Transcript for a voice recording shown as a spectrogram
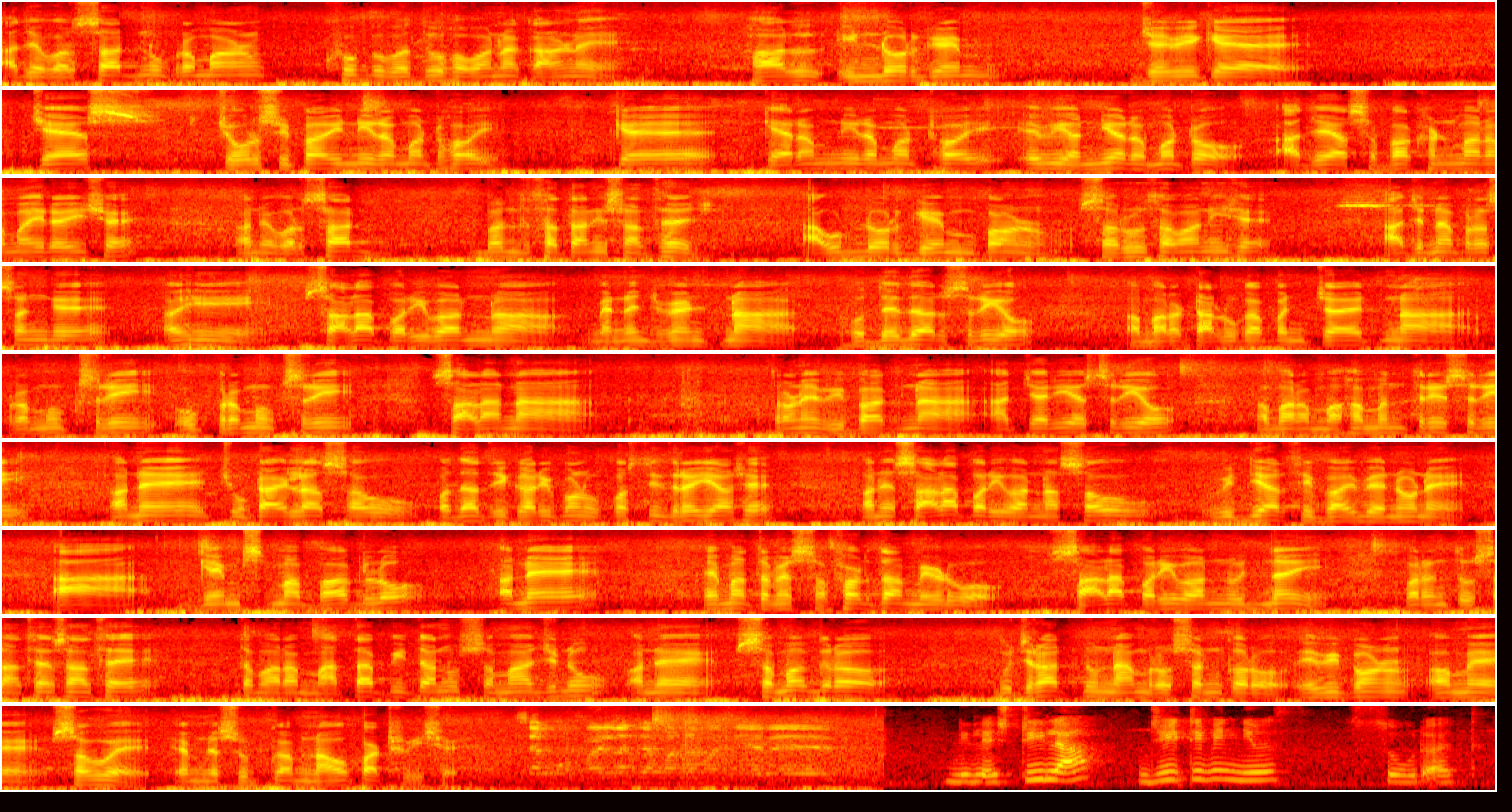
આજે વરસાદનું પ્રમાણ ખૂબ વધુ હોવાના કારણે હાલ ઇન્ડોર ગેમ જેવી કે ચેસ, ચોર સિપાહીની રમત હોય કે કેરમની રમત હોય એવી અન્ય રમતો આજે આ સભાખંડમાં રમાઈ રહી છે અને વરસાદ બંધ થતાની સાથે જ આઉટડોર ગેમ પણ શરૂ થવાની છે. આજના પ્રસંગે અહીં શાળા પરિવારના મેનેજમેન્ટના હોદ્દેદારશ્રીઓ, અમારા તાલુકા પંચાયતના પ્રમુખશ્રી, ઉપપ્રમુખશ્રી, શાળાના ત્રણેય વિભાગના આચાર્યશ્રીઓ અમારા મહામંત્રીશ્રી અને ચૂંટાયેલા સૌ પદાધિકારી પણ ઉપસ્થિત રહ્યા છે અને શાળા પરિવારના સૌ વિદ્યાર્થી ભાઈ બહેનોને આ ગેમ્સમાં ભાગ લો અને એમાં તમે સફળતા મેળવો. શાળા પરિવારનું જ નહીં, પરંતુ સાથે સાથે તમારા માતા પિતાનું સમાજનું અને સમગ્ર ગુજરાતનું નામ રોશન કરો એવી પણ અમે સૌએ એમને શુભકામનાઓ પાઠવી છે. Nilesh Tila GTV news Surat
